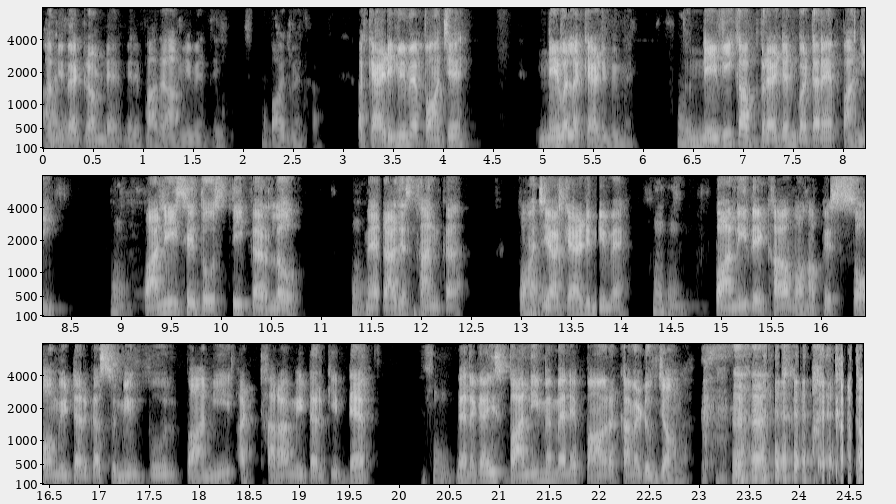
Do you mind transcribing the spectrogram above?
आर्मी हाँ। बैकग्राउंड है मेरे फादर आर्मी में थे फौज में था। अकेडमी में पहुँचे नेवल अकेडमी में। तो हम्म। नेवी का ब्रेड एंड बटर है पानी। हम्म, पानी से दोस्ती कर लो हम्म। मैं राजस्थान का पहुँचे हाँ अकेडमी में। हम्म, हम्म, पानी देखा वहाँ पे 100 मीटर का स्विमिंग पूल पानी 18 मीटर की डेप्थ। हम्म। मैंने कहा इस पानी में मैंने पाँव रखा मैं डूब जाऊँगा। खत्म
